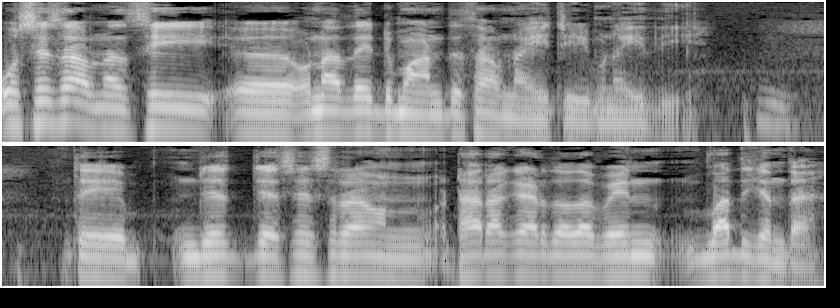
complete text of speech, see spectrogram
ਉਸ ਹਿਸਾਬ ਨਾਲ ਅਸੀਂ ਉਹਨਾਂ ਦੇ ਡਿਮਾਂਡ ਦੇ ਹਿਸਾਬ ਨਾਲ ਇਹ ਚੀਜ਼ ਬਣਾਈ ਦੀ। ਹੈ ਤੇ ਜੈਸੇ ਇਸ ਤਰ੍ਹਾਂ ਹੁਣ 18 ਕੈਟ ਦਾ ਉਹਦਾ ਵੇਨ ਵੱਧ ਜਾਂਦਾ ਹੈ।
